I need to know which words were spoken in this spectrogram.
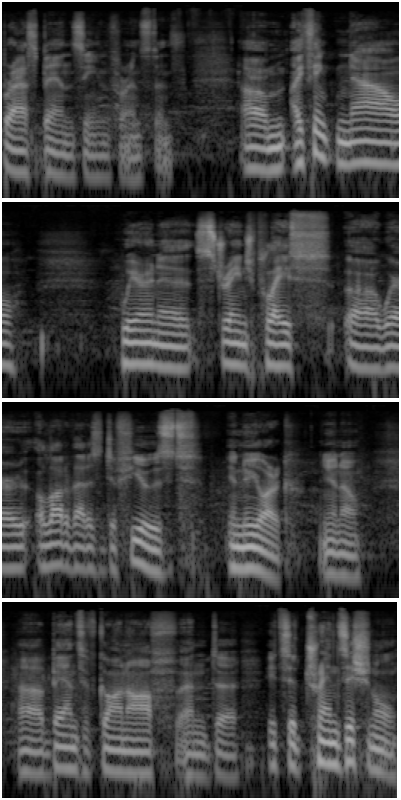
brass band scene, for instance. Um, I think now we're in a strange place uh, where a lot of that is diffused in New York. You know, uh, bands have gone off, and uh, it's a transitional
